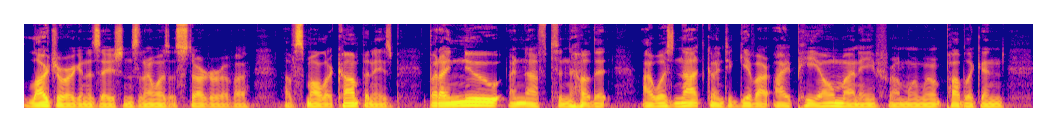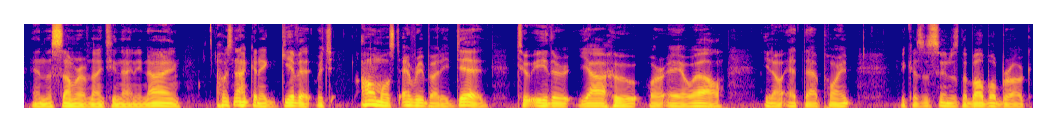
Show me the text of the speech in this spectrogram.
larger organizations than I was a starter of a of smaller companies. But I knew enough to know that I was not going to give our IPO money from when we went public in in the summer of 1999. I was not going to give it, which almost everybody did, to either Yahoo or AOL. You know, at that point, because as soon as the bubble broke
